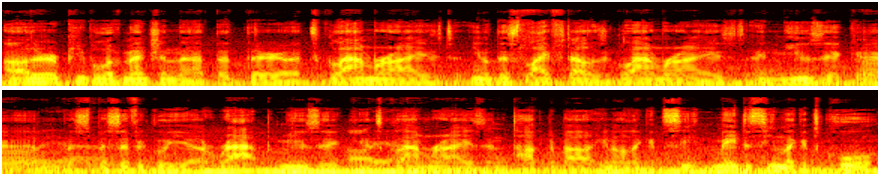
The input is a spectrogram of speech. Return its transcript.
other people have mentioned that that they're it's glamorized. You know, this lifestyle is glamorized in music, uh, Oh, yeah. specifically uh, rap music. Oh, it's yeah. glamorized and talked about. You know, like it's made to seem like it's cool.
